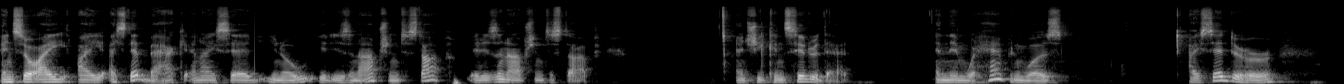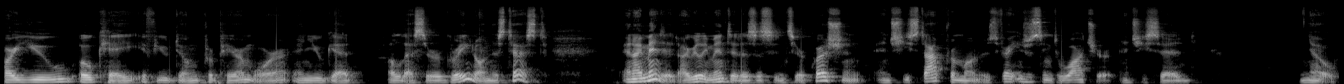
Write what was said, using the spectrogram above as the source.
and so I, I, I stepped back and I said, you know, it is an option to stop. It is an option to stop. And she considered that. And then what happened was I said to her, are you okay if you don't prepare more and you get a lesser grade on this test? And I meant it. I really meant it as a sincere question. And she stopped for a moment. It was very interesting to watch her. And she said, No.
